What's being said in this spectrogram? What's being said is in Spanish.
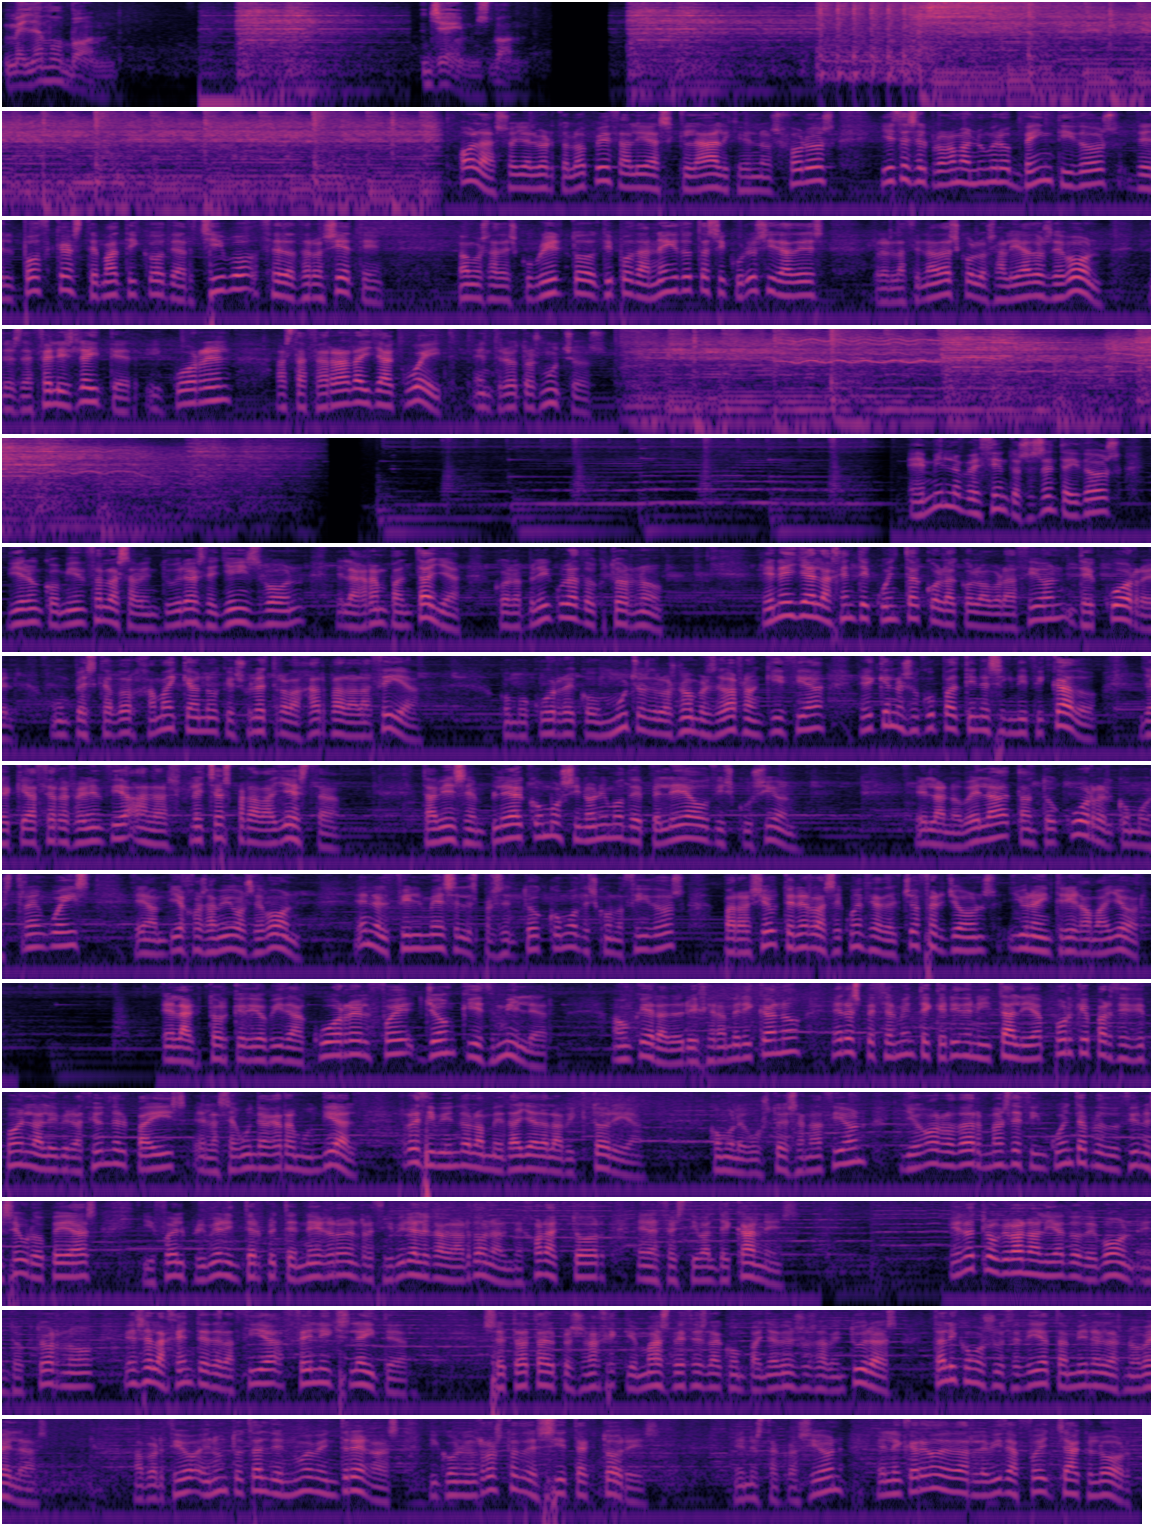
Me llamo Bond. James Bond. Hola, soy Alberto López, alias Clark en los foros, y este es el programa número 22 del podcast temático de Archivo 007. Vamos a descubrir todo tipo de anécdotas y curiosidades relacionadas con los aliados de Bond, desde Felix Leiter y Quarrel hasta Ferrara y Jack Wade, entre otros muchos. En 1962 dieron comienzo las aventuras de James Bond en la gran pantalla con la película Doctor No. En ella la gente cuenta con la colaboración de Quarrel, un pescador jamaicano que suele trabajar para la CIA. Como ocurre con muchos de los nombres de la franquicia, el que nos ocupa tiene significado, ya que hace referencia a las flechas para ballesta. También se emplea como sinónimo de pelea o discusión. En la novela, tanto Quarrel como Strangways eran viejos amigos de Bond. En el filme se les presentó como desconocidos para así obtener la secuencia del Chopper Jones y una intriga mayor. El actor que dio vida a Quarrel fue John Keith Miller. Aunque era de origen americano, era especialmente querido en Italia porque participó en la liberación del país en la Segunda Guerra Mundial, recibiendo la Medalla de la Victoria. Como le gustó esa nación, llegó a rodar más de 50 producciones europeas y fue el primer intérprete negro en recibir el galardón al mejor actor en el Festival de Cannes. El otro gran aliado de Bond en Doctor No es el agente de la CIA Felix Leiter. Se trata del personaje que más veces le ha acompañado en sus aventuras, tal y como sucedía también en las novelas. Apareció en un total de nueve entregas y con el rostro de siete actores. En esta ocasión, el encargado de darle vida fue Jack Lord,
